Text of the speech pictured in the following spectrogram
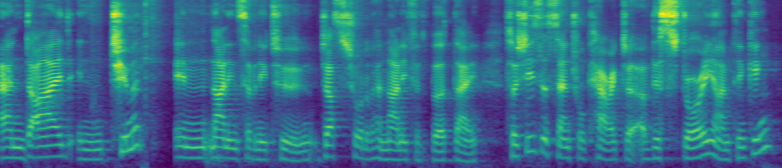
and died in Tumut in 1972, just short of her 95th birthday. So she's the central character of this story, I'm thinking.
